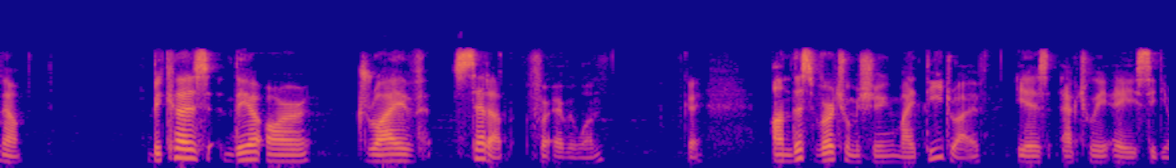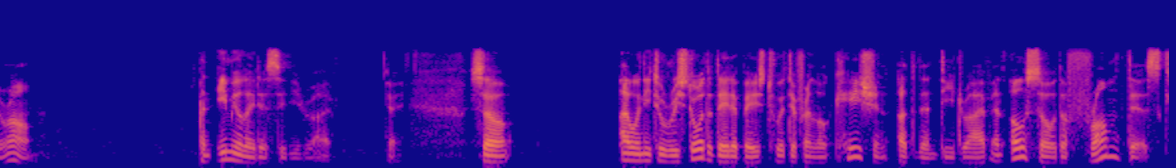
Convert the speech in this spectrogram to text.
Now, because there are drive setup for everyone, okay, on this virtual machine, my D drive is actually a CD-ROM, an emulated CD drive. Okay, so I will need to restore the database to a different location other than D drive, and also the from disk.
